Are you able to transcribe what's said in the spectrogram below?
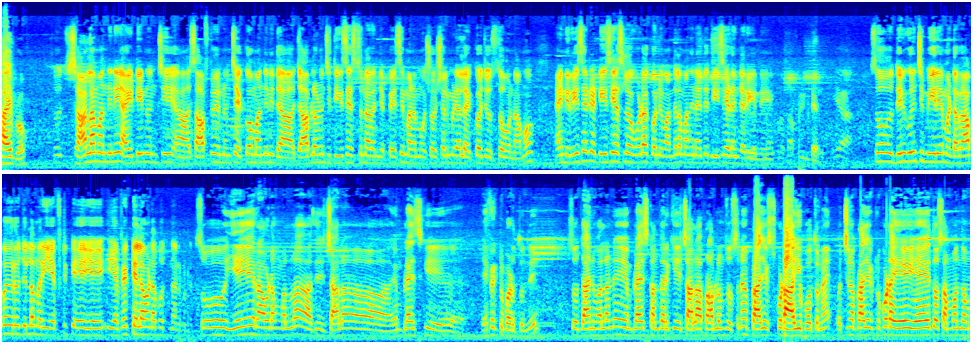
hi bro so చాలా మందిని ఐటీ నుంచి సాఫ్ట్వేర్ నుంచి ఎక్కువ మందిని జాబ్ల నుంచి తీసేస్తున్నారని చెప్పేసి మనము సోషల్ మీడియాలో ఎక్కువ చూస్తూ ఉన్నాము. అండ్ రీసెంట్గా టీసీఎస్లో కూడా కొన్ని వందల మందిని అయితే తీసేయడం జరిగింది. ఇంటెల్ సో దీని గురించి మీరేమంటారు? రాబోయే రోజుల్లో మరి ఎఫెక్ట్ ఈ ఎఫెక్ట్ ఎలా ఉండబోతుంది అనుకుంటున్నారు? సో ఏఏ రావడం వల్ల అది చాలా ఎంప్లాయీస్కి ఎఫెక్ట్ పడుతుంది. సో దాని వల్లనే ఎంప్లాయీస్కి అందరికీ చాలా ప్రాబ్లమ్స్ వస్తున్నాయి. ప్రాజెక్ట్స్ కూడా ఆగిపోతున్నాయి. వచ్చిన ప్రాజెక్టులు కూడా ఏ ఏఐతో సంబంధం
